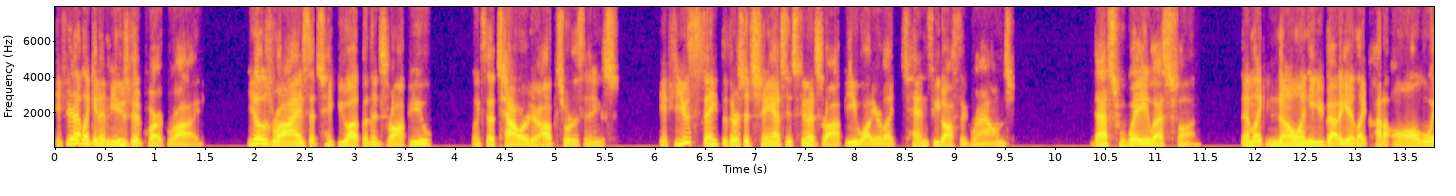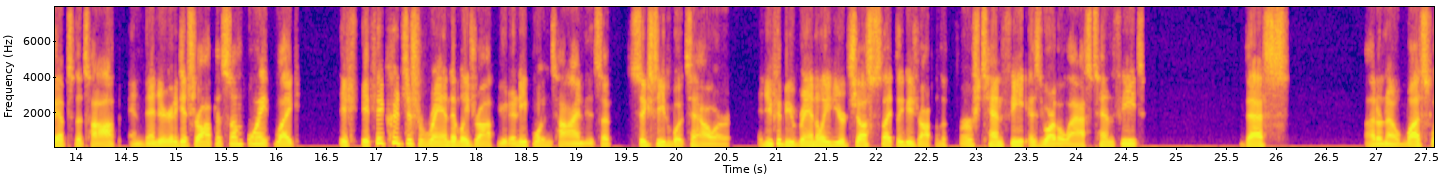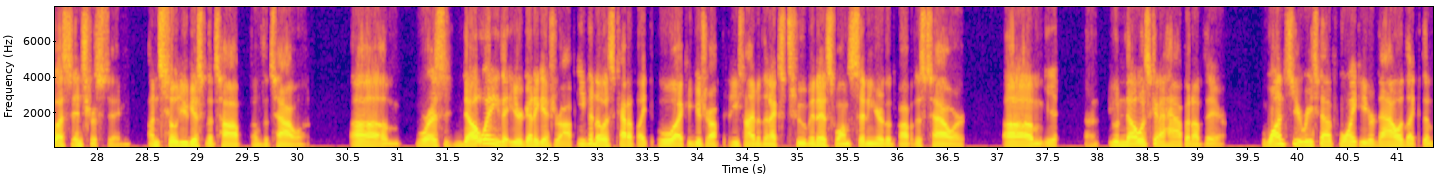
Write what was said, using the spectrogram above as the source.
if you're at like an amusement park ride, you know those rides that take you up and then drop you, like the tower Yeah. drop sort of things. If you think that there's a chance it's gonna drop you while you're like ten feet off the ground, that's way less fun than like knowing you've got to get like kind of all the way up to the top and then you're gonna get dropped at some point. Like if if it could just randomly drop you at any point in time, it's a sixty foot tower, and you could be randomly you're just likely to drop in the first ten feet as you are the last ten feet. That's I don't know, much less interesting until you get to the top of the tower. Um, whereas knowing that you're going to get dropped, even though it's kind of like, oh, I could get dropped anytime in the next two minutes while I'm sitting here at the top of this tower, um, Yeah. you know what's going to happen up there. Once you reach that point, you're now in like the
